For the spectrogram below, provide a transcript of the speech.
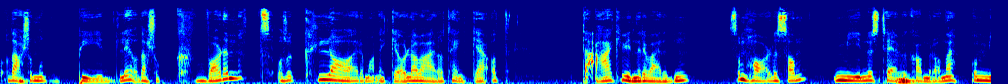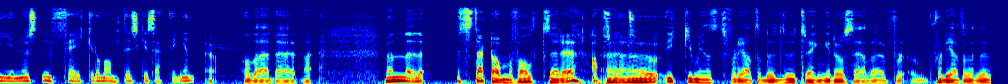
og det er så motbydelig, og det er så kvalmt. Og så klarer man ikke å la være å tenke at det er kvinner i verden som har det sånn. Minus TV-kameraene, og minus den fake romantiske settingen. Ja, og det er, det Nei. Men eh, sterkt anbefalt serie. Eh, ikke minst fordi at det, du trenger å se det. For, fordi at det,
